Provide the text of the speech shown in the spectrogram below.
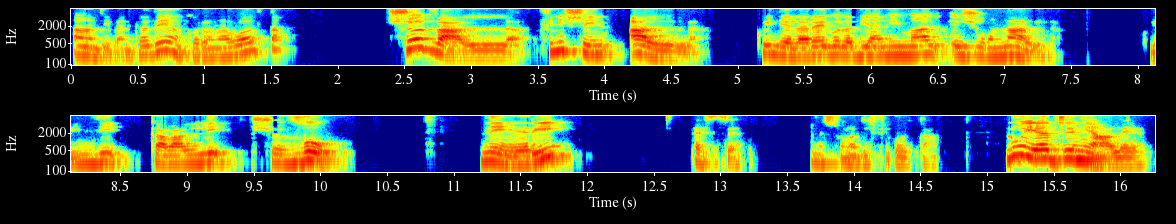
un diventa de ancora una volta, cheval. Finisce in al, quindi è la regola di animal e journal, quindi cavalli, chevaux, neri, S, nessuna difficoltà. Lui è geniale,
